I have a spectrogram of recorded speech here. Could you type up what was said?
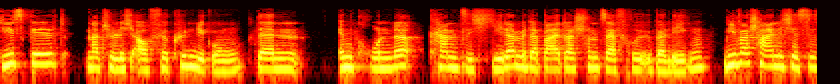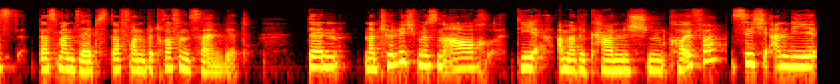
Dies gilt natürlich auch für Kündigungen, denn im Grunde kann sich jeder Mitarbeiter schon sehr früh überlegen, wie wahrscheinlich ist es, dass man selbst davon betroffen sein wird. Denn natürlich müssen auch die amerikanischen Käufer sich an die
